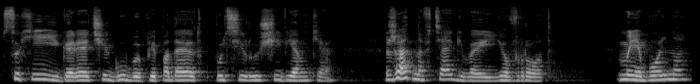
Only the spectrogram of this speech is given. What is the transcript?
Сухие и горячие губы припадают к пульсирующей венке, жадно втягивая ее в рот. Мне больно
